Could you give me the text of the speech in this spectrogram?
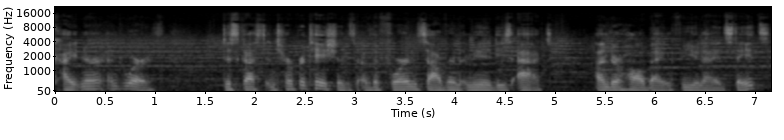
Keitner and Wuerth, discussed interpretations of the Foreign Sovereign Immunities Act under Halkbank v. United States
